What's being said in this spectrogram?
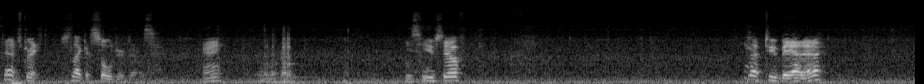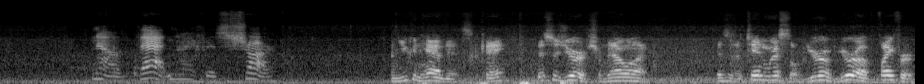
Stand straight, just like a soldier does. Okay? You see yourself? Not too bad, huh? Now that knife is sharp. You can have this, okay? This is yours from now on. This is a tin whistle. You're a, you're a fifer.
